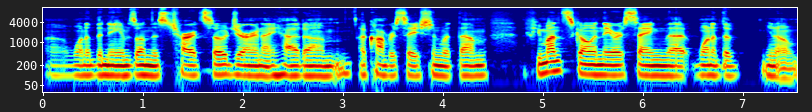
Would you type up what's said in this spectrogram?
uh, one of the names on this chart, Sojern. I had um, a conversation with them a few months ago, and they were saying that one of the you know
